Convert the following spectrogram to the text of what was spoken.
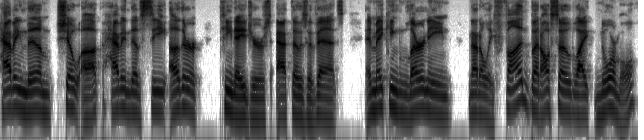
having them show up, having them see other teenagers at those events and making learning not only fun, but also like normal,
